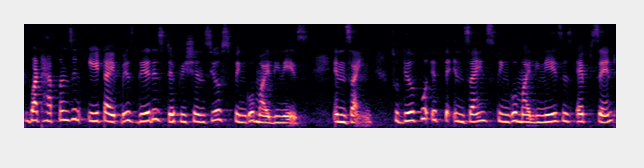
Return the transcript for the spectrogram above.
what happens in A type is there is deficiency of sphingomyelinase enzyme. So therefore if the enzyme sphingomyelinase is absent,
